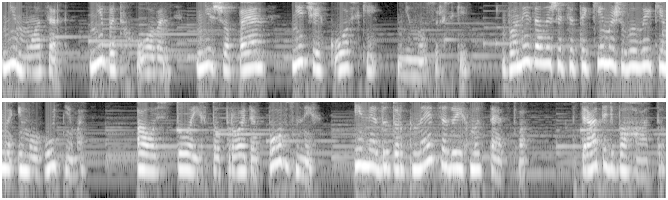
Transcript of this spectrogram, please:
ні Моцарт, ні Бетховен, ні Шопен, ні Чайковський, ні Мусорський. Вони залишаться такими ж великими і могутніми, а ось той, хто пройде повз них і не доторкнеться до їх мистецтва, втратить багато,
